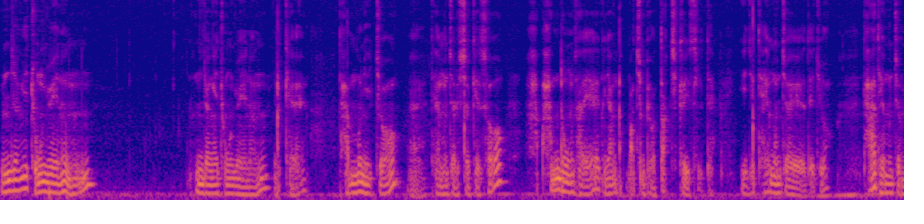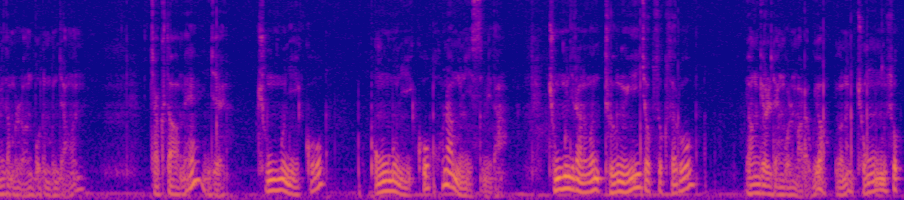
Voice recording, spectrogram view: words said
문장의 종류에는 문장의 종류에는 이렇게 단문이 있죠. 예, 대문자로 시작해서 한 동사에 그냥 마침표가 딱 찍혀 있을 때 이제 대문자여야 되죠. 다 대문자입니다. 물론 모든 문장은. 자, 그 다음에 이제 중문이 있고 복문이 있고 혼합문이 있습니다. 중문이라는 건 등위 접속사로 연결된 걸 말하고요. 이거는 종속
